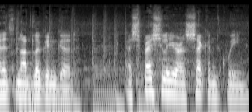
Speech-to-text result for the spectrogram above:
And it's not looking good, especially our second queen.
